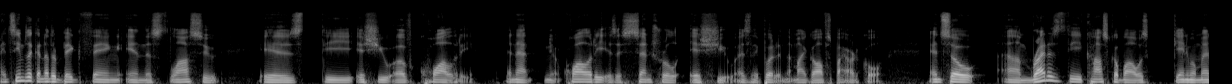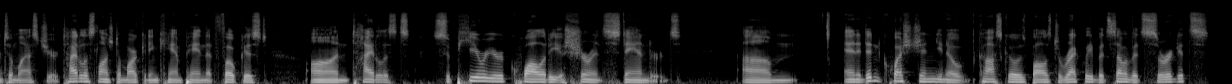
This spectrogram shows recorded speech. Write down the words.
it seems like another big thing in this lawsuit is the issue of quality, and that you know quality is a central issue, as they put it in the My Golf Spy article. And so, um, right as the Costco ball was gaining momentum last year, Titleist launched a marketing campaign that focused on Titleist's superior quality assurance standards. Um, and it didn't question, you know, Costco's balls directly, but some of its surrogates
